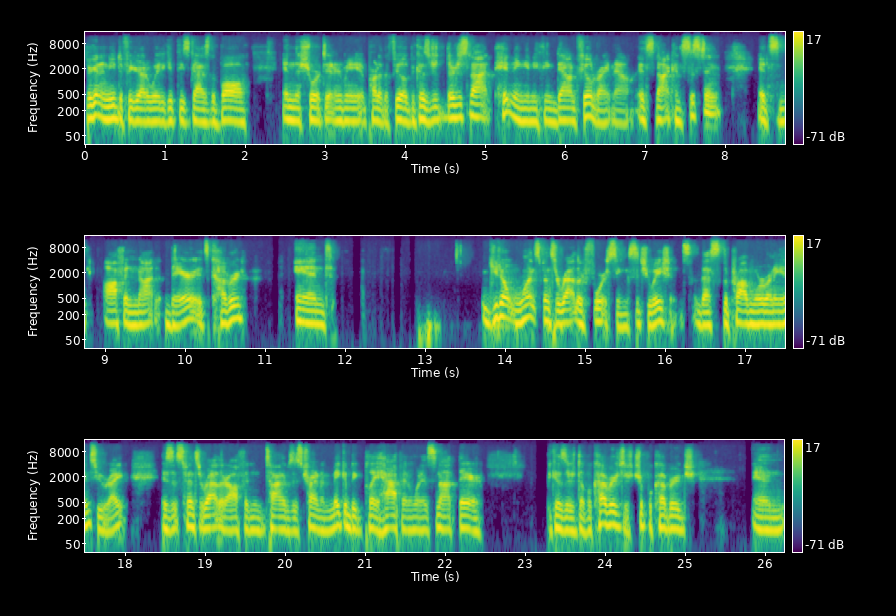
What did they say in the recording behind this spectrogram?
They're going to need to figure out a way to get these guys the ball in the short to intermediate part of the field because they're just not hitting anything downfield right now. It's not consistent. It's often not there. It's covered. And you don't want Spencer Rattler forcing situations. That's the problem we're running into, right? Is that Spencer Rattler oftentimes is trying to make a big play happen when it's not there because there's double coverage, there's triple coverage. And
